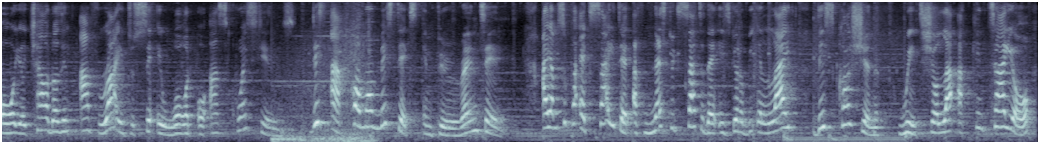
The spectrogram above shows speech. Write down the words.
or your child doesn't have right to say a word or ask questions. These are common mistakes in parenting. I am super excited as next week Saturday is going to be a live discussion with Shola Akintayo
